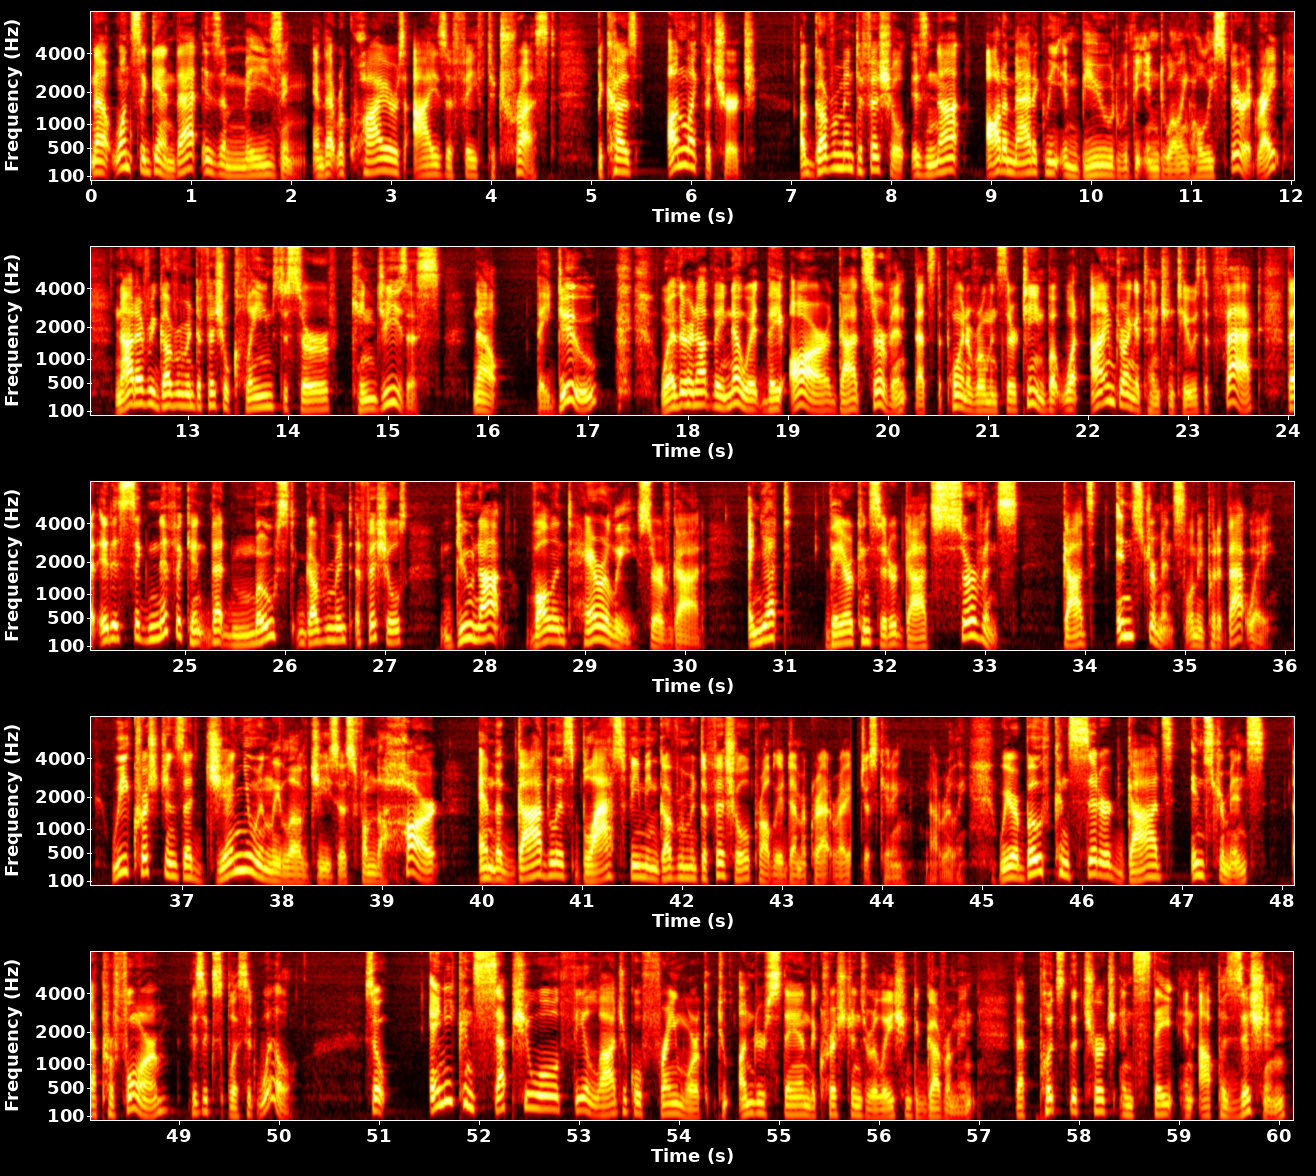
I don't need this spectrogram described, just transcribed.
Now, once again, that is amazing, and that requires eyes of faith to trust, because unlike the church, a government official is not automatically imbued with the indwelling Holy Spirit, right? Not every government official claims to serve King Jesus. Now, they do. Whether or not they know it, they are God's servant. That's the point of Romans 13. But what I'm drawing attention to is the fact that it is significant that most government officials do not voluntarily serve God. And yet, they are considered God's servants, God's instruments, let me put it that way. We Christians that genuinely love Jesus from the heart and the godless, blaspheming government official, probably a Democrat, right? Just kidding, not really. We are both considered God's instruments that perform his explicit will. So, any conceptual theological framework to understand the Christian's relation to government that puts the church and state in opposition,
